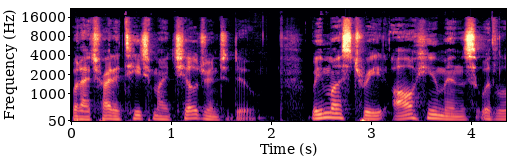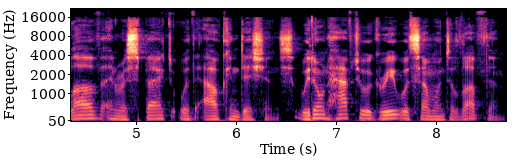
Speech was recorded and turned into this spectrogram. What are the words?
what I try to teach my children to do. We must treat all humans with love and respect without conditions. We don't have to agree with someone to love them.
